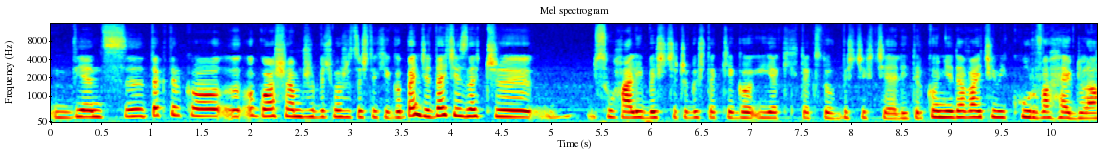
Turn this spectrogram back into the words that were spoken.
Więc y, tak tylko y, ogłaszam, że być może coś takiego będzie. Dajcie znać, czy słuchalibyście czegoś takiego i jakich tekstów byście chcieli. Tylko nie dawajcie mi kurwa hegla,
